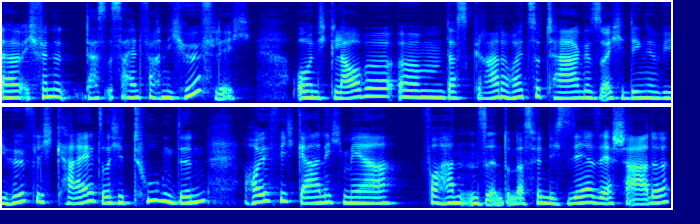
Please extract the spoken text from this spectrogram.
Äh, ich finde, das ist einfach nicht höflich. Und ich glaube, ähm, dass gerade heutzutage solche Dinge wie Höflichkeit, solche Tugenden häufig gar nicht mehr vorhanden sind. Und das finde ich sehr, sehr schade.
